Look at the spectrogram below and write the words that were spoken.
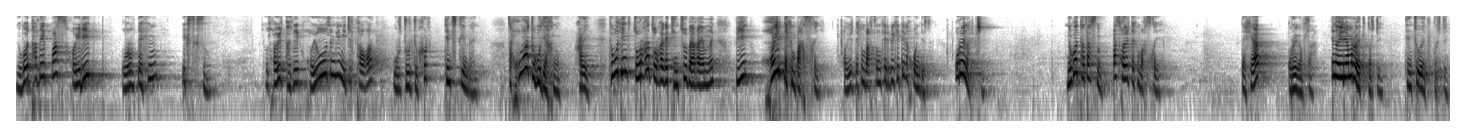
Нөгөө талыг бас 2-ыг 3 дахин гэсэн. Тэгвэл хоёр талыг хоёулангийн ижил тоогоор үржүүлж өгөхөр тэнцдэг юм байна. За хувааж өгвөл яах нь вэ? Харъя. Тэгвэл энд 6 6-гээ тэнцүү байгаа юмныг би хоёр дахин багасгая. Хоёр дахин багасгах гэхээр би хэдийг авах вэ эндээс? 3-ыг авчна. Нөгөө талаас нь бас хоёр дахин багасгая. Дахиад 3-ыг авлаа. Энэ хоёр ямар байдалд орж байна? Тэнцүү байдалд орж байна.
